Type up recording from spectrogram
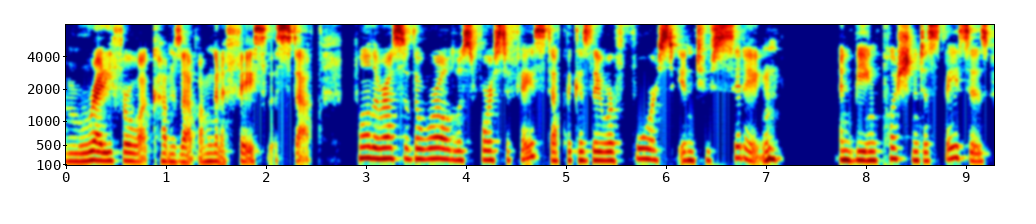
I'm ready for what comes up. I'm going to face this stuff. Well, the rest of the world was forced to face stuff because they were forced into sitting and being pushed into spaces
